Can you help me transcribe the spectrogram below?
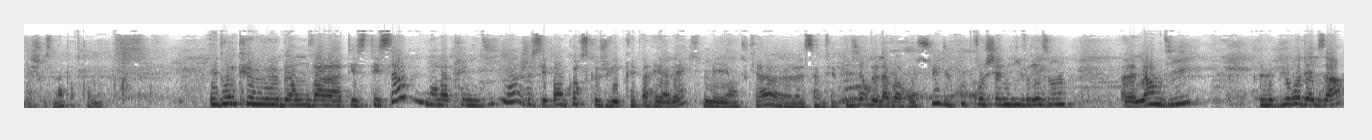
des choses n'importe comment. Et donc ben, on va tester ça dans l'après-midi. Je sais pas encore ce que je vais préparer avec, mais en tout cas ça me fait plaisir de l'avoir reçu. Du coup prochaine livraison lundi, le bureau d'Elsa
